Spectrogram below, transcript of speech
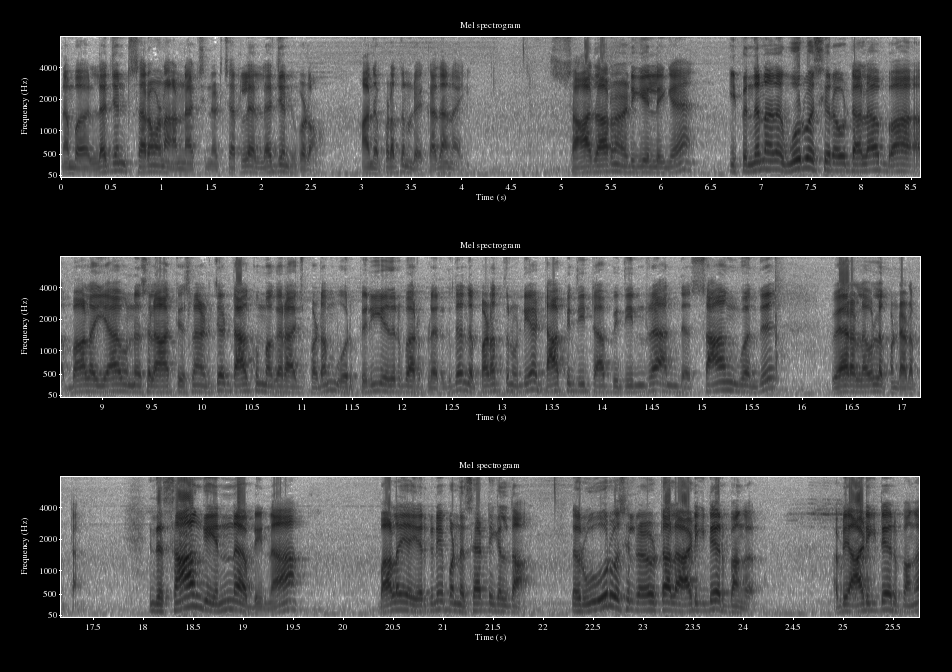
நம்ம லெஜண்ட் சரவணா அண்ணாச்சி நடித்தார்ல லெஜண்ட் படம். அந்த படத்தினுடைய கதாநாயகி. சாதாரண நடிகை இல்லைங்க. இப்போ இந்த என்ன ஊர்வசி ரவுட்டாலா பா பாலையா இன்னும் சில ஆர்டிஸ்ட்லாம் நடித்த டாக்கு மகராஜ் படம் ஒரு பெரிய எதிர்பார்ப்பில் இருக்குது. அந்த படத்தினுடைய டாபிதி டாபிதின்ற அந்த சாங் வந்து வேறு லெவலில் கொண்டாடப்பட்டாங்க. இந்த சாங் என்ன அப்படின்னா பாலையா ஏற்கனவே பண்ண சேட்டைகள் தான். இந்த ஒரு ஊர்வசி ரவுட்டால் ஆடிக்கிட்டே இருப்பாங்க. அப்படியே ஆடிக்கிட்டே இருப்பாங்க.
